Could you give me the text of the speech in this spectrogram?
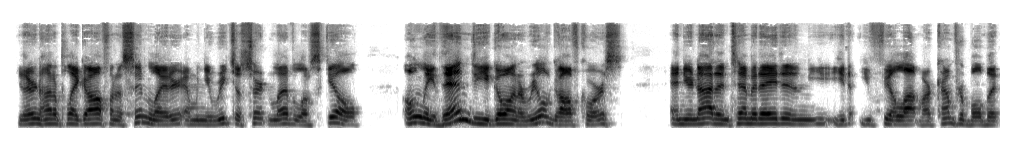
You learn how to play golf on a simulator, and when you reach a certain level of skill, only then do you go on a real golf course and you're not intimidated and you, you feel a lot more comfortable. But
